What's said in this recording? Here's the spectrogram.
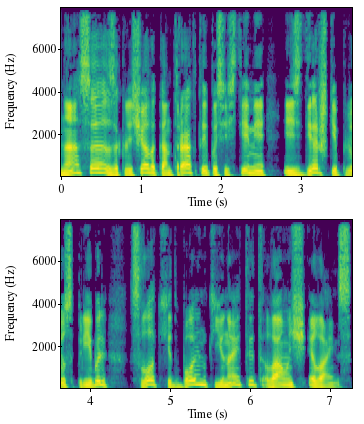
НАСА заключала контракты по системе издержки плюс прибыль с Lockheed Boeing United Launch Alliance,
